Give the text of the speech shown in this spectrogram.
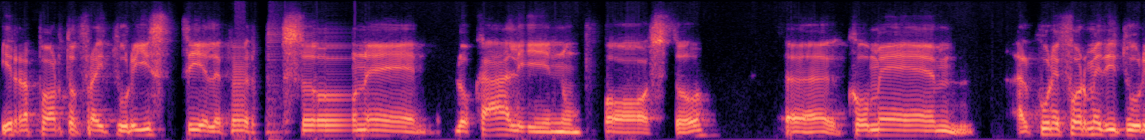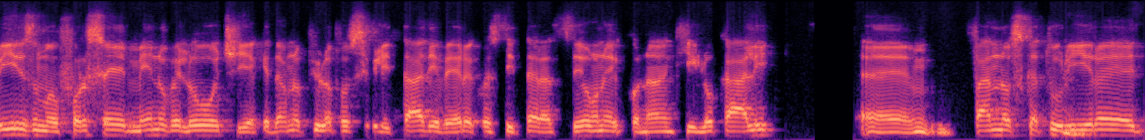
il rapporto fra i turisti e le persone locali in un posto, eh, come alcune forme di turismo forse meno veloci e che danno più la possibilità di avere questa interazione con anche i locali, eh, fanno scaturire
